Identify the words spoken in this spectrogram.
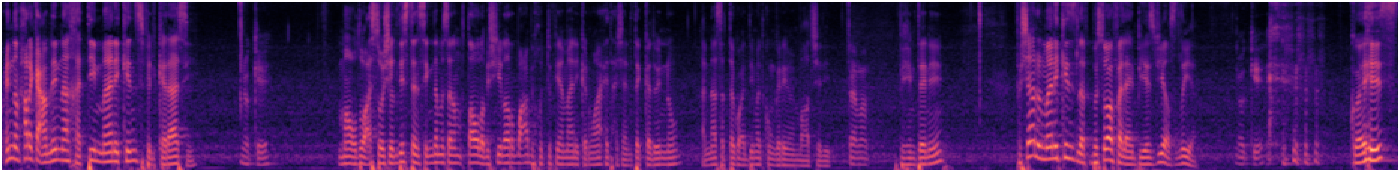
وعندهم حركة عاملينها خاتين mannequins في الكراسي. Okay. موضوع ال social distancing ده مثلا طاولة بيشيل أربعة بيخطوا فيها مانيكن واحد عشان يتأكدوا إنه الناس اللي تقعد دي ما تكون قريبة من بعض شديد. تمام. فهمتني؟ فشالوا ال mannequins لبسوها فنايل بي إس جي أصلية. Okay. كويس؟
